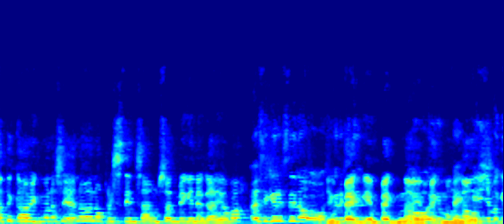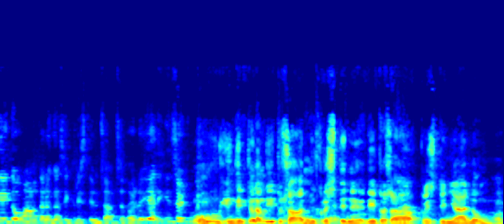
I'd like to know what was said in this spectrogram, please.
ate, kawig mo na si ano, ano, Christine Samson, may ginagaya mo. Ah, si Christine, oo. Si Yung peg, Christine. yung peg no, Oo, yung peg mong nose. Yun yung magiging ko talaga si Christine Samson. Wala, yan, insert mo. Oo, oh, ingit ka lang dito sa ano, Christine eh. Dito sa Christine Yalong. Oh.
